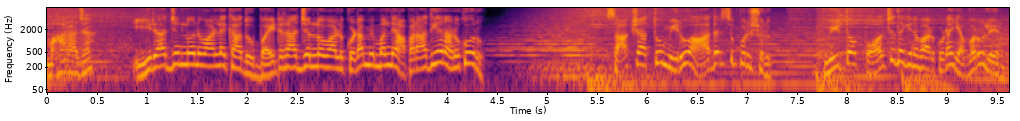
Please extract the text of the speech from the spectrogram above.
మహారాజా ఈ రాజ్యంలోని వాళ్ళే కాదు బయట రాజ్యంలో వాళ్ళు కూడా మిమ్మల్ని అపరాధి అని అనుకోరు. సాక్షాత్తు మీరు ఆదర్శ పురుషులు. మీతో పోల్చదగిన వారు కూడా ఎవరూ లేరు.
